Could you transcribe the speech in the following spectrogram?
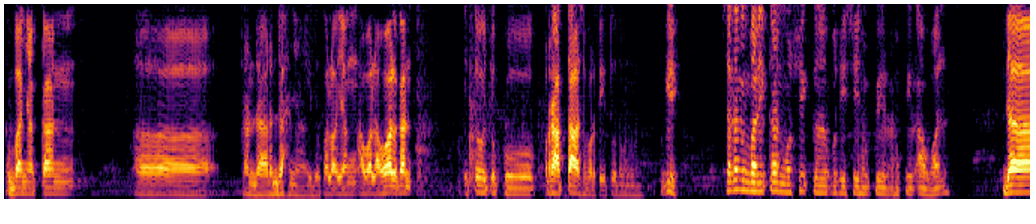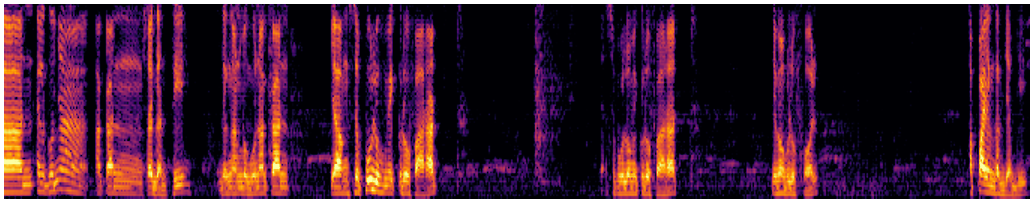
kebanyakan eh, rendah-rendahnya gitu. Kalau yang awal-awal kan itu cukup rata seperti itu teman-teman. Oke. Saya akan kembalikan musik ke posisi hampir-hampir awal dan elko-nya akan saya ganti dengan menggunakan yang 10 mikrofarad. 10 mikrofarad 50 volt. Apa yang terjadi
